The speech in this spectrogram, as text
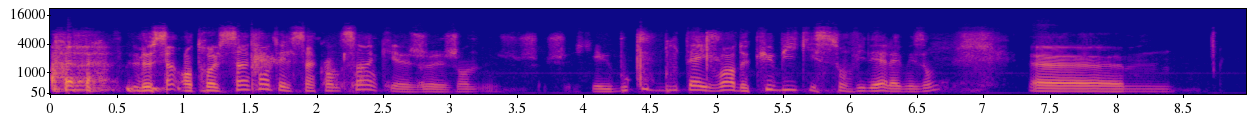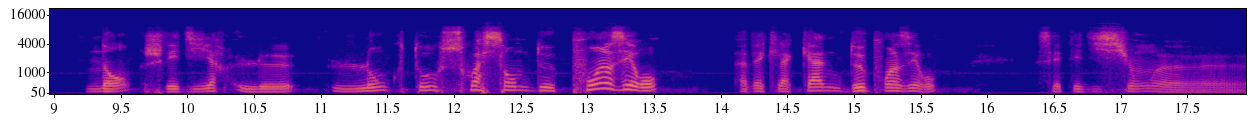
le, entre le 50 et le 55. il y a eu beaucoup de bouteilles, voire de cubis qui se sont vidés à la maison. Euh, non, je vais dire le Longto 62.0 avec la canne 2.0. Cette édition euh,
